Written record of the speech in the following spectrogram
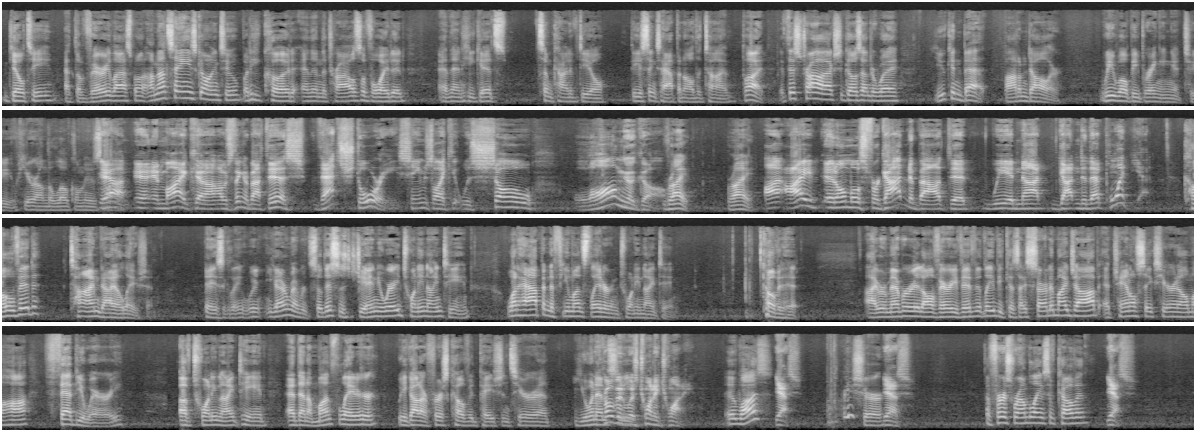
guilty at the very last moment. I'm not saying he's going to, but he could, and then the trial's avoided, and then he gets some kind of deal. These things happen all the time. But if this trial actually goes underway, you can bet bottom dollar we will be bringing it to you here on the local news. Yeah, and Mike, uh, I was thinking about this. That story seems like it was so long ago. Right, right. I, I had almost forgotten about that we had not gotten to that point yet. COVID time dilation, basically. We, you got to remember, so this is January 2019. What happened a few months later in 2019? COVID hit. I remember it all very vividly because I started my job at Channel 6 here in Omaha February of 2019. And then a month later, we got our first COVID patients here at UNMC. COVID was 2020. It was? Yes. Are you sure? Yes. The first rumblings of COVID? Yes.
